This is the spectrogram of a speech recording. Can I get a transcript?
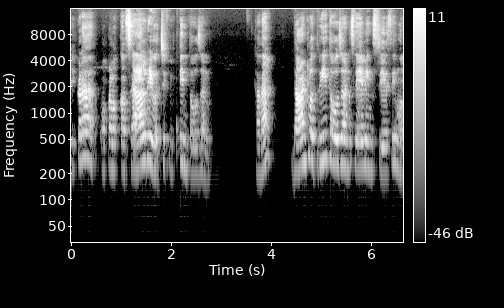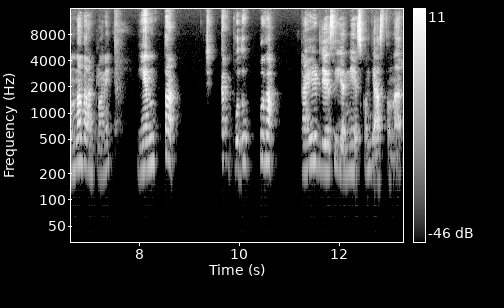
ఇక్కడ ఒకళ్ళొక్క శాలరీ వచ్చి ఫిఫ్టీన్ థౌజండ్ కదా? దాంట్లో త్రీ థౌజండ్ సేవింగ్స్ చేసి ఉన్న దాంట్లోనే ఎంత చిక్క పొదుపుగా టైడ్ చేసి ఇవన్నీ వేసుకొని చేస్తున్నారు.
